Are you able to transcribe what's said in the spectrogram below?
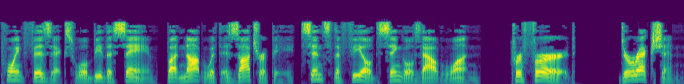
point physics will be the same, but not with isotropy, since the field singles out one preferred direction.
